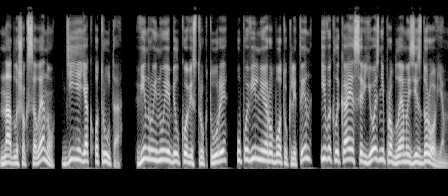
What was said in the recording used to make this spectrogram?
Надлишок селену діє як отрута. Він руйнує білкові структури, уповільнює роботу клітин і викликає серйозні проблеми зі здоров'ям.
